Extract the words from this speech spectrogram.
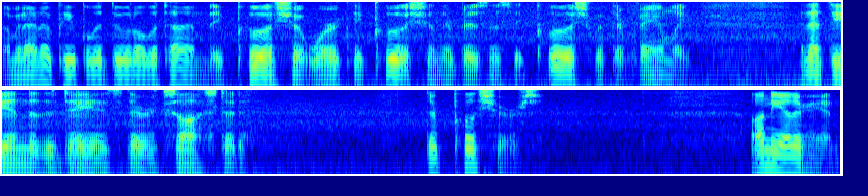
I mean, I know people that do it all the time. They push at work, they push in their business, they push with their family, and at the end of the day, it's they're exhausted. They're pushers. On the other hand,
